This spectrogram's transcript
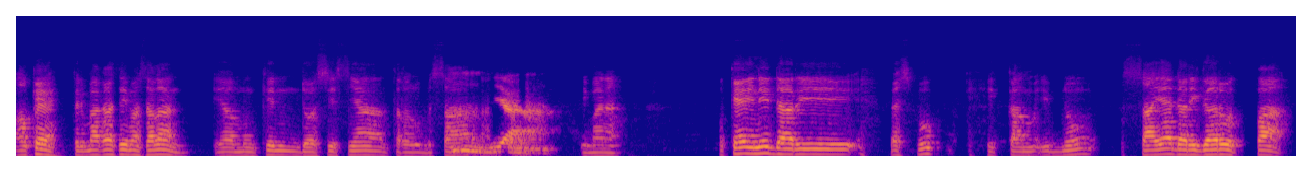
Oke, terima kasih Mas Alan. Ya mungkin dosisnya terlalu besar. Hmm, iya. Gimana? Oke, ini dari Facebook Hikam Ibnu. Saya dari Garut, Pak.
